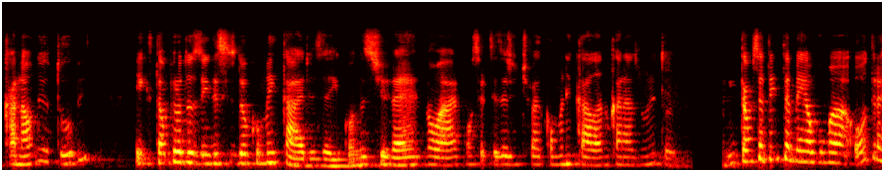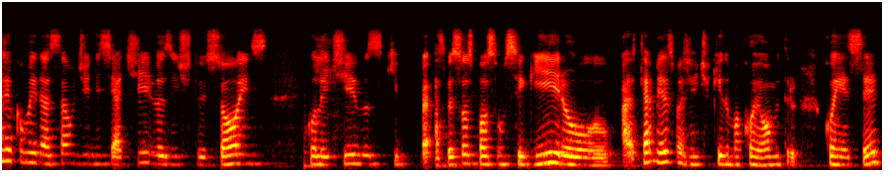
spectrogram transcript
canal no YouTube e que estão produzindo esses documentários aí. Quando estiver no ar, com certeza a gente vai comunicar lá no canal do Monitor. Então, você tem também alguma outra recomendação de iniciativas, instituições, coletivos que as pessoas possam seguir ou até mesmo a gente aqui do Maconhômetro conhecer?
